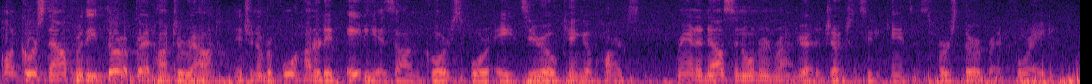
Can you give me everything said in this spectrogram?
On course now for the Thoroughbred Hunter round. Entry number 480 is on course for 8-0 King of Hearts. Brianna Nelson, owner and rider out of Junction City, Kansas. First Thoroughbred 480.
